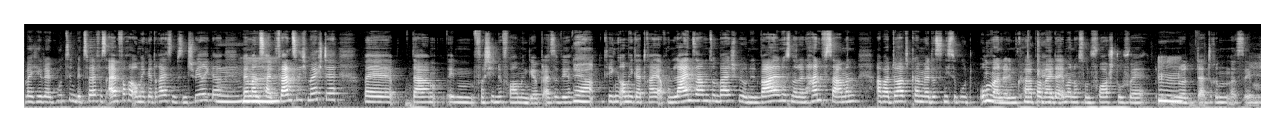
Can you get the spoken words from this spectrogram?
welche da gut sind. B12 ist einfacher, Omega-3 ist ein bisschen schwieriger, wenn man es halt pflanzlich möchte. Weil da eben verschiedene Formen gibt. Also wir Ja. kriegen Omega-3 auch in Leinsamen zum Beispiel und in Walnüssen oder in Hanfsamen, aber dort können wir das nicht so gut umwandeln im Körper, Okay. weil da immer noch so eine Vorstufe nur da drin ist eben.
